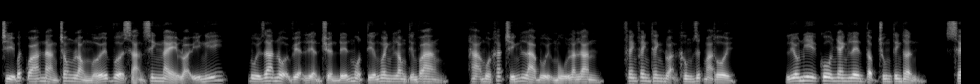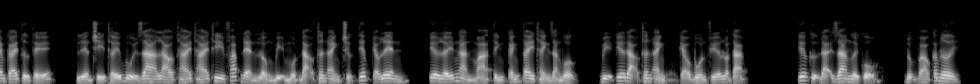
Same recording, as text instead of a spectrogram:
chỉ bất quá nàng trong lòng mới vừa sản sinh này loại ý nghĩ, bùi ra nội viện liền truyền đến một tiếng oanh long tiếng vang, hạ một khắc chính là bụi mù lăn lăn, phanh phanh thanh đoạn không dứt mà thôi. Liêu ni cô nhanh lên tập trung tinh thần, xem cái tử tế, liền chỉ thấy bùi ra lao thái thái thi pháp đèn lồng bị một đạo thân ảnh trực tiếp kéo lên, kia lấy ngàn mà tính cánh tay thành ràng buộc, bị kia đạo thân ảnh kéo bốn phía loạt tạp. Kia cự đại ra người cổ đụng vào các nơi,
